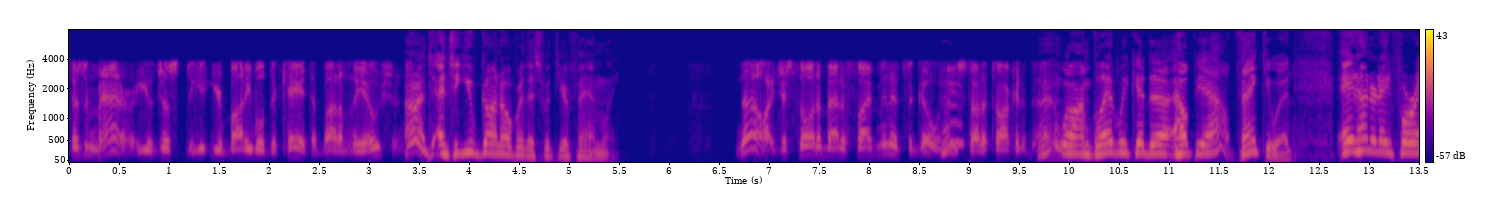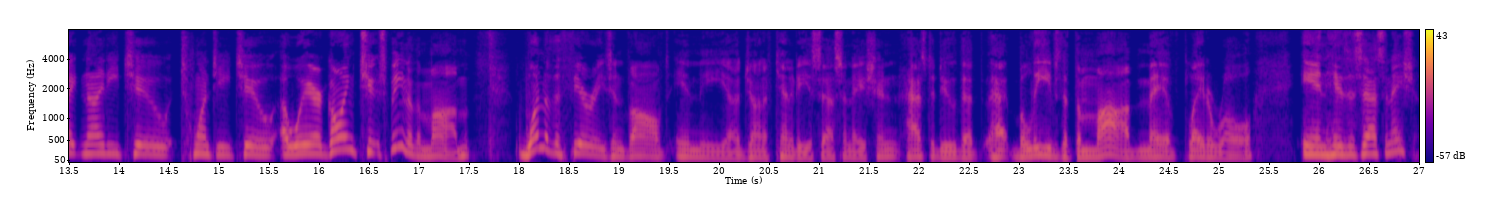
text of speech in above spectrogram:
doesn't matter. You'll just your body will decay at the bottom of the ocean. All right. And so you've gone over this with your family. No, I just thought about it five minutes ago when you started talking about it. Well, I'm glad we could uh, help you out. Thank you, Ed. 800 848 9222. Uh, we're going to, speaking of the mob, one of the theories involved in the uh, John F. Kennedy assassination has to do that, ha- believes that the mob may have played a role in his assassination.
